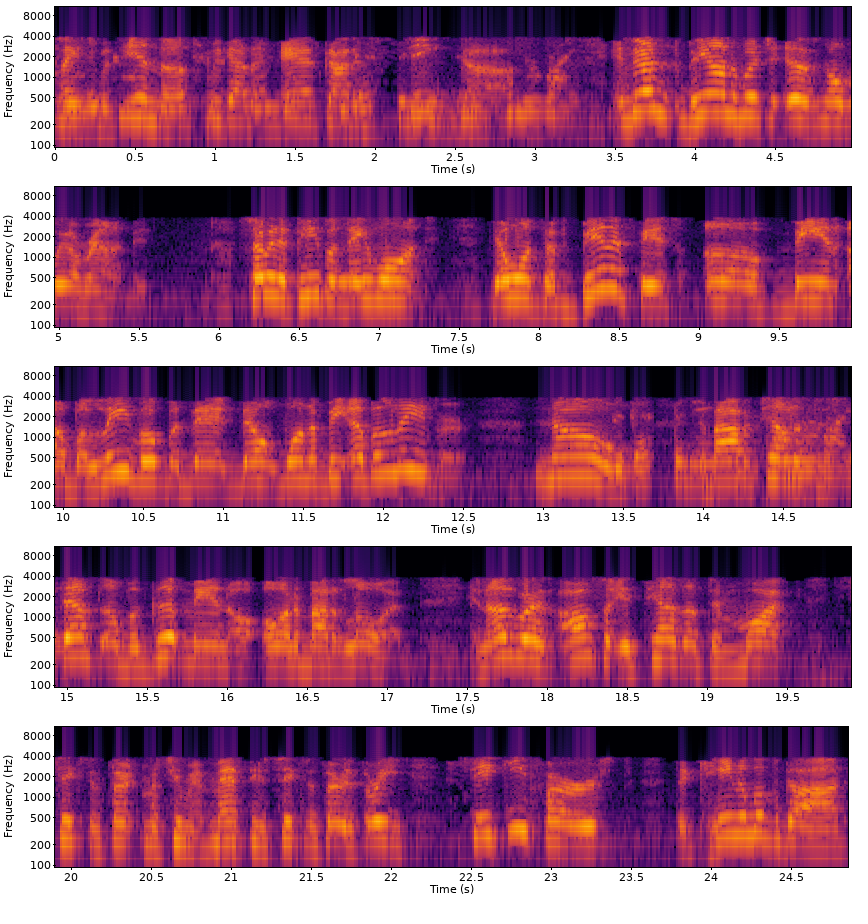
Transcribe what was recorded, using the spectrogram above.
placed within us, we got to ask God to seek God. And then beyond which there's no way around it. So many people they want they want the benefits of being a believer, but they don't want to be a believer. No, the Bible tells us the steps of a good man are ordered by the Lord. In other words, also it tells us in Mark six and 30, excuse me, Matthew six and thirty-three, seek ye first the kingdom of God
